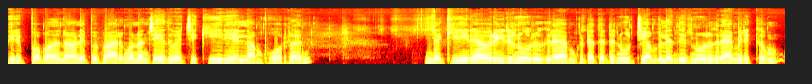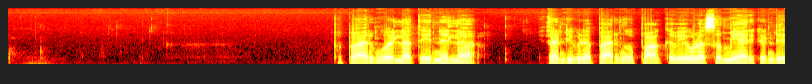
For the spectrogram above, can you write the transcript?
விருப்பம் அதனால் இப்போ பாருங்க நான் செய்து வச்ச கீரையெல்லாம் போடுறேன் இந்த கீரை ஒரு இருநூறு கிராம் கிட்டத்தட்ட நூற்றி ஐம்பதுலேருந்து இருநூறு கிராம் இருக்கும் இப்போ பாருங்க எல்லாத்தையும் நல்லா தாண்டி விட பாருங்க பார்க்கவே இவ்வளோ செம்மையாக இருக்குண்டு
